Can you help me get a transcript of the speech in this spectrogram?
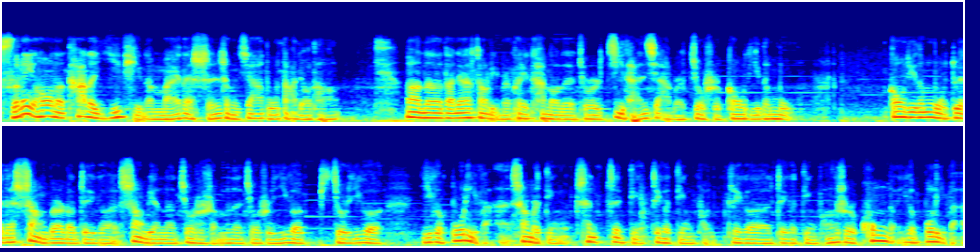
死了以后呢，他的遗体呢埋在神圣家族大教堂。那呢，大家上里面可以看到的，就是祭坛下边就是高迪的墓。高迪的墓对在上边的这个上边呢，就是什么呢？就是一个就是一个一个玻璃板，上面顶衬这顶这个顶棚这个这个顶棚是空的一个玻璃板。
